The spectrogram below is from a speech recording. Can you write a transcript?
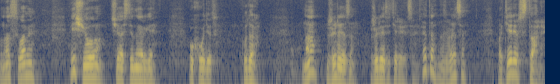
у нас с вами еще часть энергии уходит куда? На железо. Железо теряется. Это называется потеря в стали.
